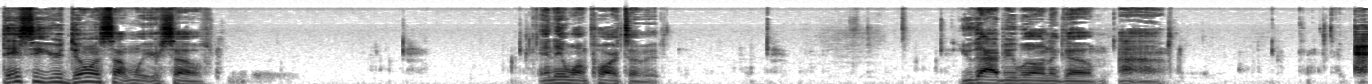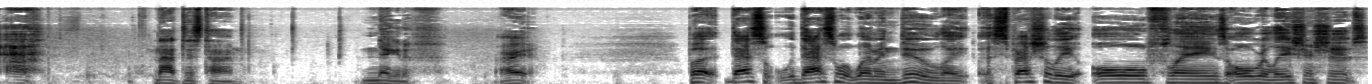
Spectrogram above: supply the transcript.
they see you're doing something with yourself and they want parts of it. You gotta be willing to go, uh uh-uh. uh. Not this time. Negative. Alright? But that's that's what women do. Like, especially old flings, old relationships.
